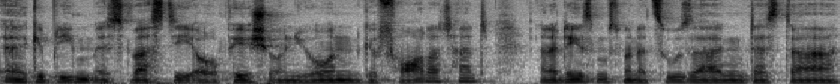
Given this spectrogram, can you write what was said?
äh, geblieben ist, was die Europäische Union gefordert hat. Allerdings muss man dazu sagen, dass da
